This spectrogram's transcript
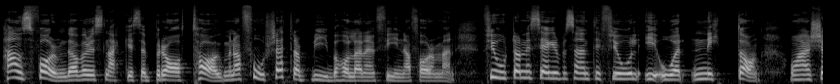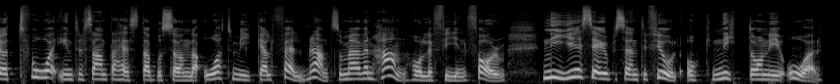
Hans form det har varit snackis ett bra tag men han fortsätter att bibehålla den fina formen. 14 i segerprocent i fjol, i år 19. Och han kör två intressanta hästar på söndag åt Mikael Fällbrandt som även han håller fin form. 9 i segerprocent i fjol och 19 i år.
